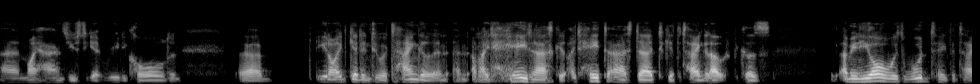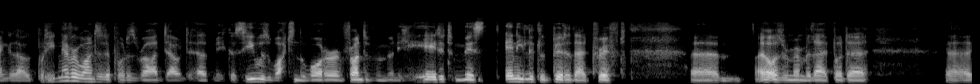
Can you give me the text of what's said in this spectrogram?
and my hands used to get really cold, and uh, you know I'd get into a tangle, and, and, and I'd hate ask I'd hate to ask dad to get the tangle out because. I mean, he always would take the tangle out, but he never wanted to put his rod down to help me because he was watching the water in front of him and he hated to miss any little bit of that drift. Um, I always remember that. But uh, uh,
